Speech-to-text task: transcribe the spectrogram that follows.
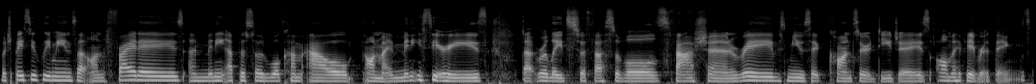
which basically means that on Fridays, a mini episode will come out on my mini series that relates to festivals, fashion, raves, music, concert, DJs, all my favorite things.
